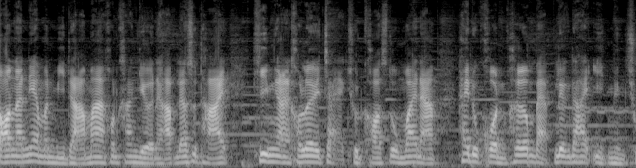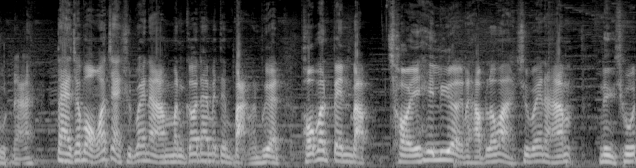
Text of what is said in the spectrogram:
ตอนนั้นเนี่ยมันมีดราม่าค่อนข้างเยอะนะครับ แล้วสุดท้ายทีมงานเขาเลยแจกชุดคอสตูมว่ายน้ำให้ทุกคนเพิ่มแบบเลือกได้อีก 1 ชุดนะ แต่จะบอกว่าแจกชุดว่ายน้ำมันก็ได้ไม่เต็มปากเพื่อนๆเพราะมันเป็นแบบชอยให้เลือกนะครับระหว่างชุดว่ายน้ำหนึ่งชุด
